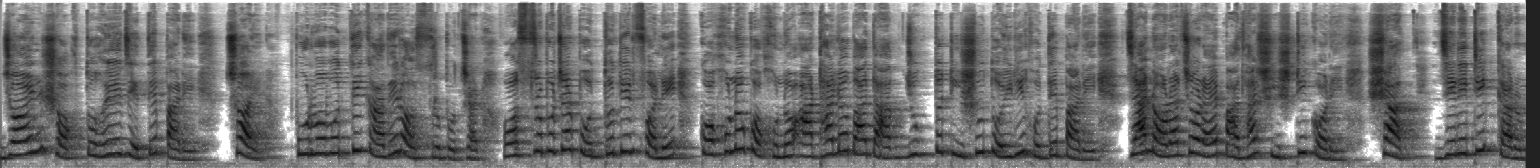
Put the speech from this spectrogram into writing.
জয়েন্ট শক্ত হয়ে যেতে পারে। ছয় পূর্ববর্তী কাঁধের অস্ত্রোপচার? অস্ত্রোপচার পদ্ধতির ফলে কখনো কখনো আঠালো বা দাগযুক্ত টিস্যু তৈরি হতে পারে, যা নড়াচড়ায় বাধা সৃষ্টি করে। সাত, জেনেটিক কারণ।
